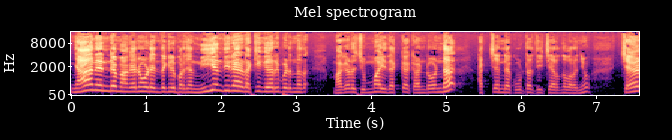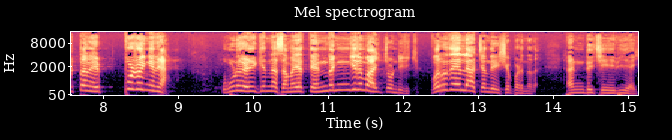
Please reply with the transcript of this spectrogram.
ഞാൻ എന്റെ മകനോട് എന്തെങ്കിലും പറഞ്ഞാൽ നീ എന്തിനാ ഇടയ്ക്ക് കയറിപ്പെടുന്നത്? മകൾ ചുമ്മാ ഇതൊക്കെ കണ്ടുകൊണ്ട് അച്ഛന്റെ കൂട്ടത്തിൽ ചേർന്ന് പറഞ്ഞു ചേട്ടൻ എപ്പോഴും ഇങ്ങനെയാ. ഊണ് കഴിക്കുന്ന സമയത്ത് എന്തെങ്കിലും വായിച്ചുകൊണ്ടിരിക്കും വെറുതെ അല്ല അച്ഛൻ ദേഷ്യപ്പെടുന്നത്. രണ്ട് ചേരിയായി.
